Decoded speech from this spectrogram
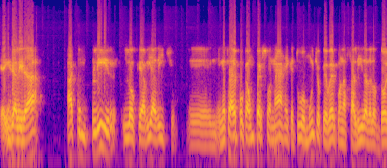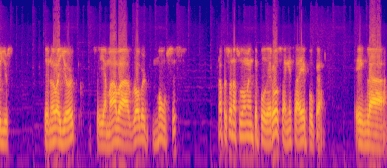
en realidad, a cumplir lo que había dicho. Eh, en, esa época, un personaje que tuvo mucho que ver con la salida de los Dodgers de Nueva York se llamaba Robert Moses, una persona sumamente poderosa en esa época en la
